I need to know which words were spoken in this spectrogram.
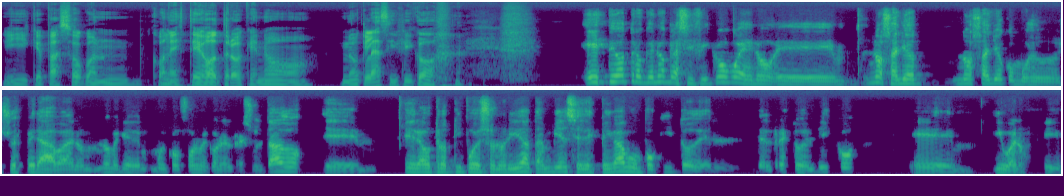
¿Y qué pasó con, este otro que no, no clasificó? Este otro que no clasificó, bueno, eh, no, salió, no salió como yo esperaba, no, me quedé muy conforme con el resultado. Eh, era otro tipo de sonoridad también, se despegaba un poquito del, resto del disco. Eh, y bueno, y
